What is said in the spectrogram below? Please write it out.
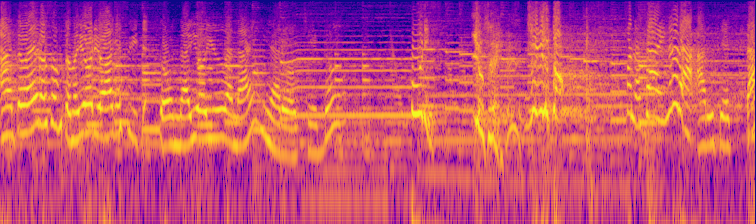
あんたはエロソフトの容量上げすぎてそんな余裕はないんやろうけど。ほり。よせジュリエットほなさいならアルフェッタ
